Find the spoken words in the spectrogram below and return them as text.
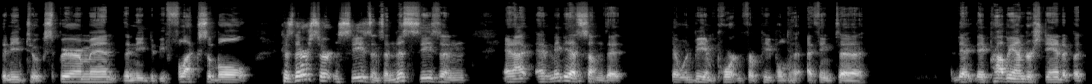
the need to experiment, the need to be flexible. Because there are certain seasons, and this season, and I and maybe that's something that that would be important for people to I think to they, they probably understand it, but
